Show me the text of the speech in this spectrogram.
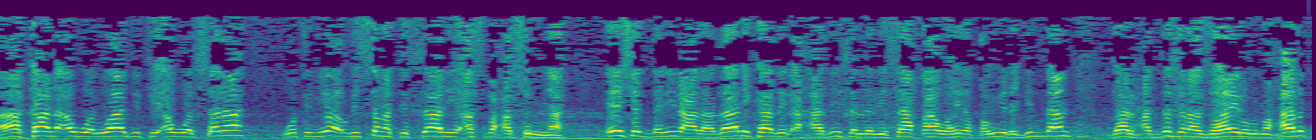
آه كان أول واجب في أول سنة وفي في السنة الثانية أصبح سنة. إيش الدليل على ذلك؟ هذه الأحاديث الذي ساقها وهي طويلة جدا. قال حدثنا زهير بن حرب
